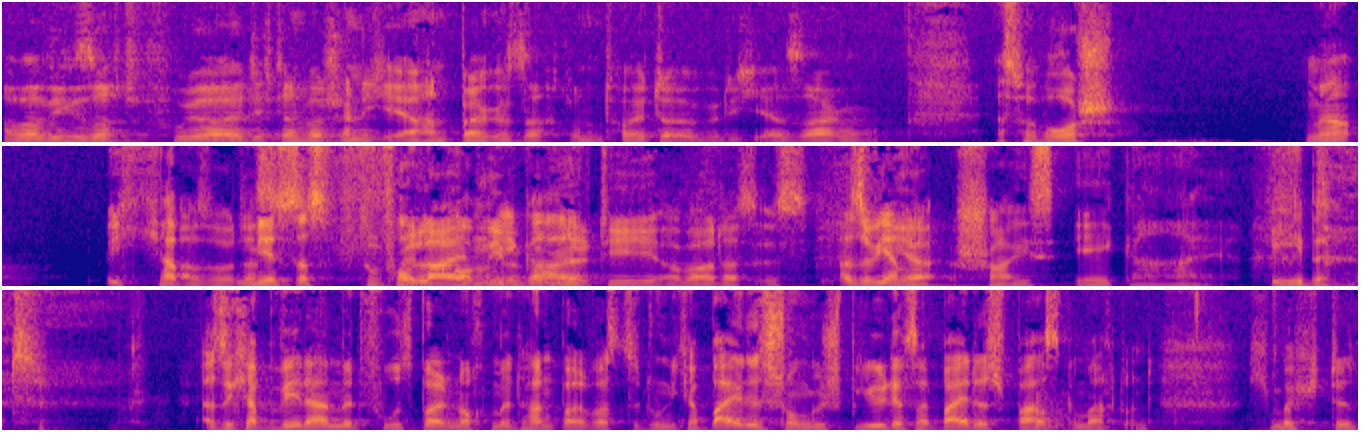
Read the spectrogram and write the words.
Aber wie gesagt, früher hätte ich dann wahrscheinlich eher Handball gesagt und heute würde ich eher sagen, erstmal Bursch. Ja. Ich habe Also mir ist das mir leid, vollkommen liebe egal. Community, aber das ist Also wir mir scheißegal. Eben. Also ich habe weder mit Fußball noch mit Handball was zu tun. Ich habe beides schon gespielt, es hat beides Spaß gemacht und ich möchte,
